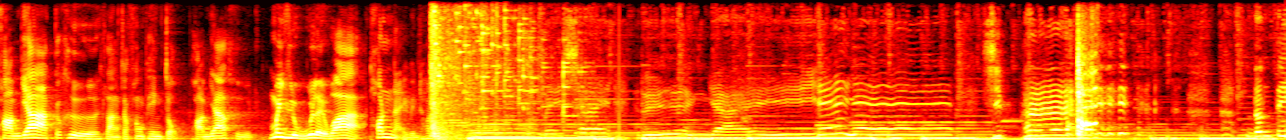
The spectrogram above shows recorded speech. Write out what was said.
ความยากก็คือหลังจากฟังเพลงจบความยากคือ ไม่รู้เลยว่าท่อนไหนเป็นท่อนไหนไม่ใช่เรื่องใหญ่เย่เย่ชิบหายดนตรี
